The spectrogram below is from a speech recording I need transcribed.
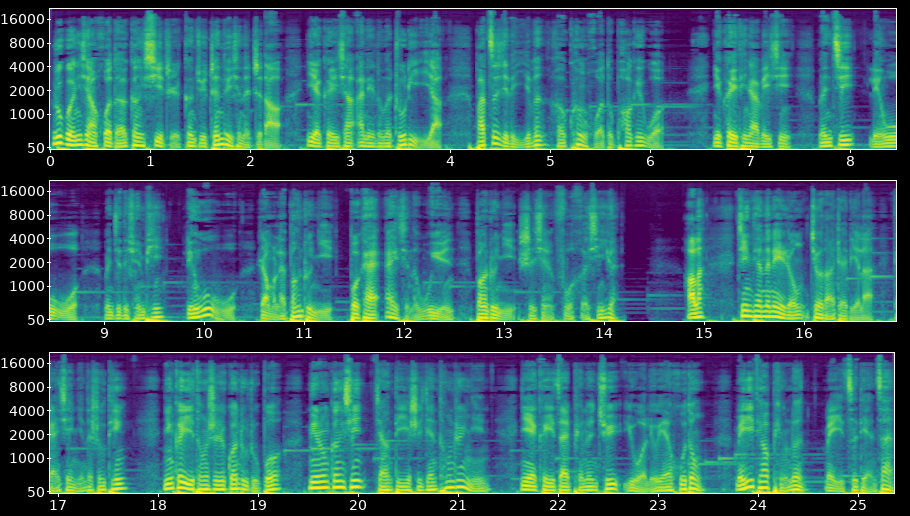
如果你想获得更细致、更具针对性的指导，你也可以像案例中的朱莉一样，把自己的疑问和困惑都抛给我。你可以添加微信文姬零五五，文姬的全拼零五五，让我来帮助你拨开爱情的乌云，帮助你实现复合心愿。好了，今天的内容就到这里了，感谢您的收听。您可以同时关注主播，内容更新将第一时间通知您。您也可以在评论区与我留言互动，每一条评论、每一次点赞、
